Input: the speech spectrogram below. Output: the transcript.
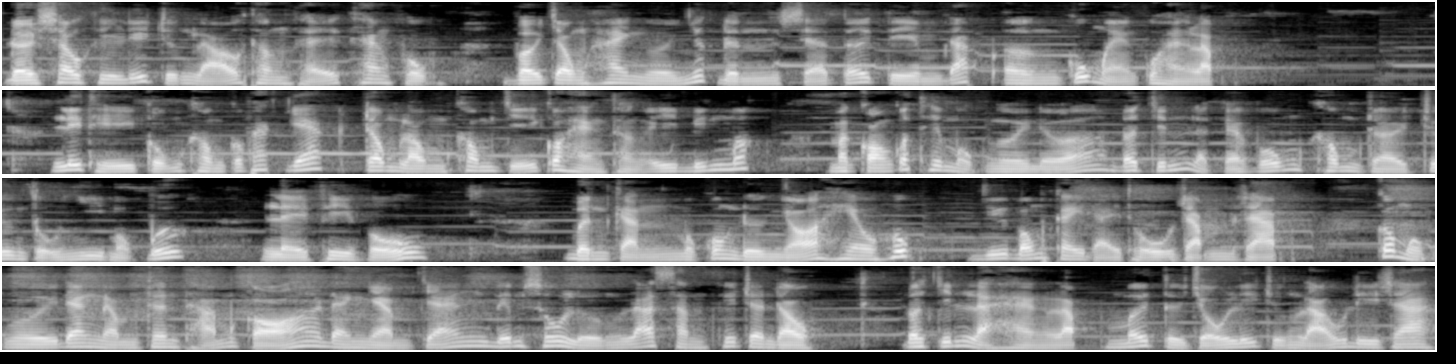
đợi sau khi Lý trưởng lão thân thể khang phục, vợ chồng hai người nhất định sẽ tới tìm đáp ơn cứu mạng của Hàng Lập. Lý Thị cũng không có phát giác, trong lòng không chỉ có hàng thần y biến mất, mà còn có thêm một người nữa, đó chính là kẻ vốn không rời Trương Tụ Nhi một bước, Lệ Phi Vũ. Bên cạnh một con đường nhỏ heo hút dưới bóng cây đại thụ rậm rạp, có một người đang nằm trên thảm cỏ đang nhàm chán đếm số lượng lá xanh phía trên đầu. Đó chính là Hàng Lập mới từ chỗ Lý trưởng lão đi ra.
